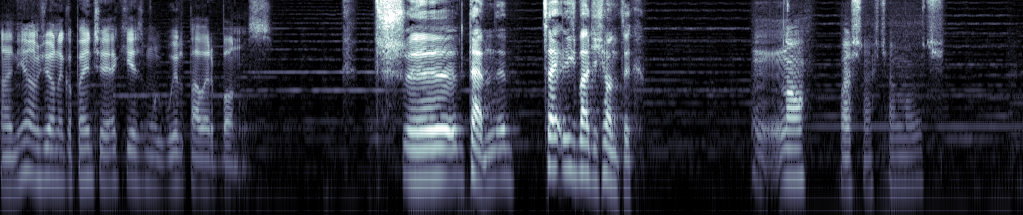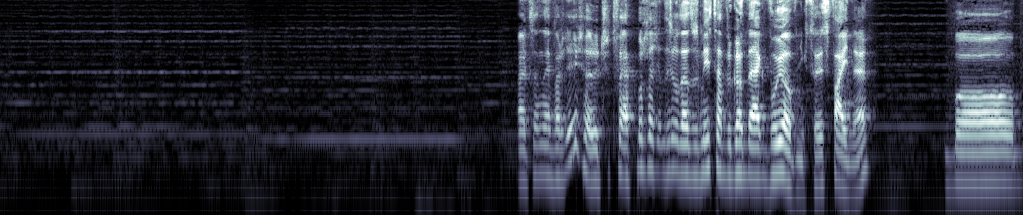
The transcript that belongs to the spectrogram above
Ale nie mam zielonego pojęcia, jaki jest mój willpower bonus. Trzy, ten, C, liczba dziesiątych. No, właśnie, chciałem mówić. Ale co najważniejsze, czy twoja postać od razu z miejsca wygląda jak wojownik, co jest fajne. Bo,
